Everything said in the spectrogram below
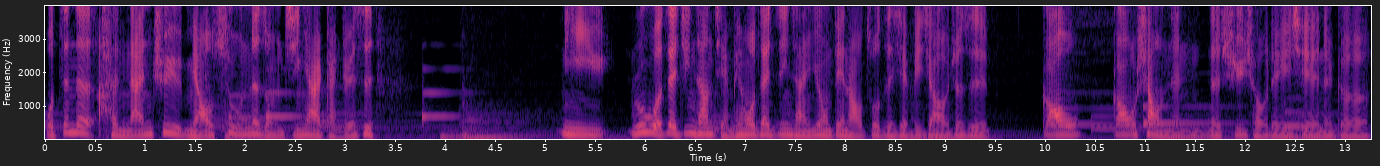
我真的很难去描述那种惊讶感觉。是，你如果在经常剪片或在经常用电脑做这些比较就是高高效能的需求的一些那个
